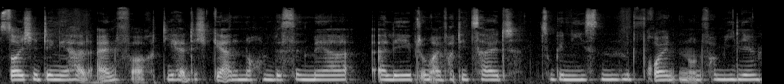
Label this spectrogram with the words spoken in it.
Solche Dinge halt einfach, die hätte ich gerne noch ein bisschen mehr erlebt, um einfach die Zeit zu genießen mit Freunden und Familie.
